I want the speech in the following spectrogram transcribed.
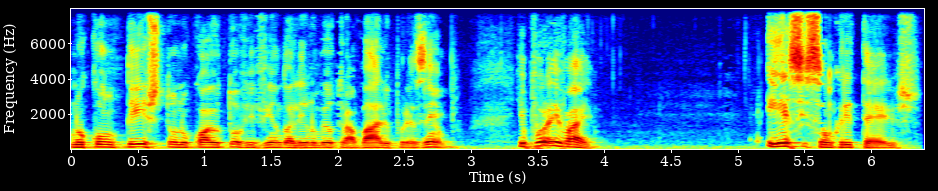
no contexto no qual eu estou vivendo ali no meu trabalho, por exemplo, e por aí vai. Esses são critérios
